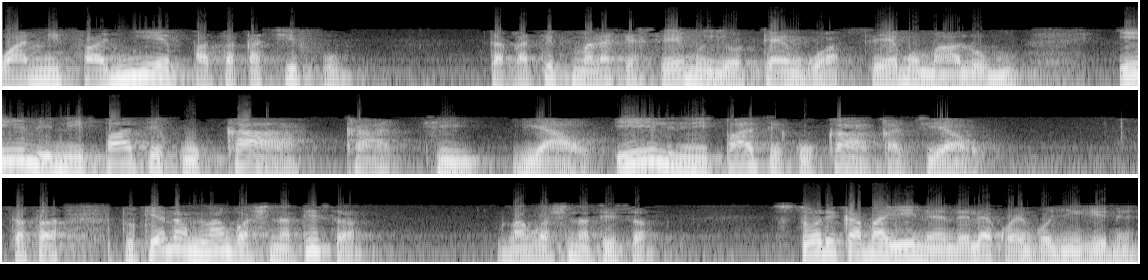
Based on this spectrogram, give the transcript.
wanifanyie patakatifu takatifu maanake sehemu iliyotengwa sehemu maalum ili nipate kukaa kati yao. Ili nipate kukaa kati yao. Sasa tukienda mlango wa ishiri mlango wa ishiri tisa stori kama hii inaendelea kwa engo nyingine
